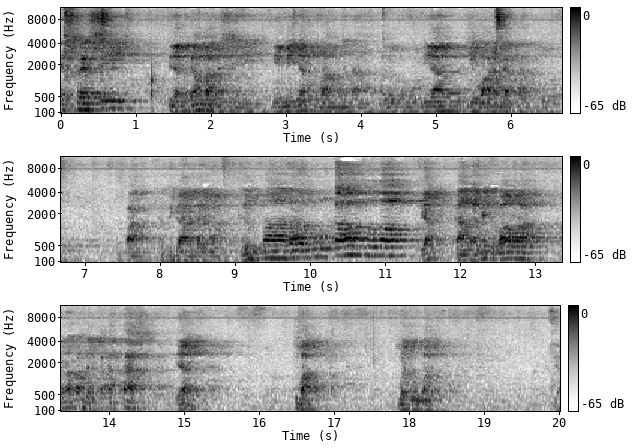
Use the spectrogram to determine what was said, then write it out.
ekspresi tidak tergambar di sini. Mimiknya kurang mengena lalu kemudian kejiwaan tepat ketika ada kalimat kepadamu Allah ya tangannya ke bawah. Kenapa tidak ke atas ya? Coba coba diubah. Ya,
